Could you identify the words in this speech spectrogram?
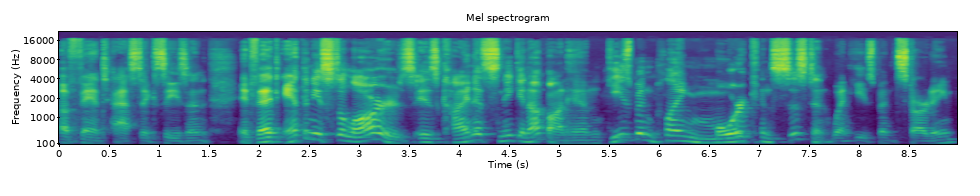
a fantastic season. In fact, Anthony Stolarz is kind of sneaking up on him. He's been playing more consistent when he's been starting.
